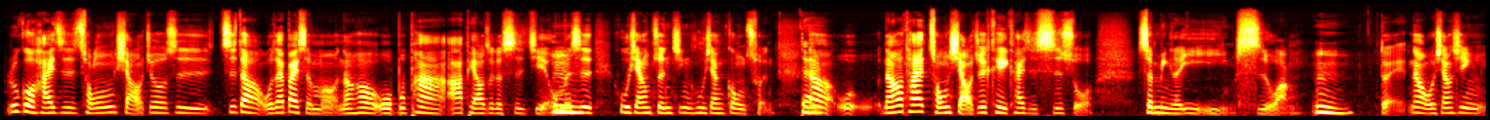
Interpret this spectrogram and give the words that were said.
如果孩子从小就是知道我在拜什么，然后我不怕阿飘这个世界，我们是互相尊敬、互相共存。那我，然后他从小就可以开始思索生命的意义、死亡。嗯，对。那我相信，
